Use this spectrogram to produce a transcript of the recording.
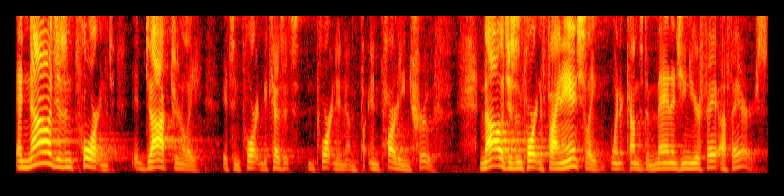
and knowledge is important doctrinally. It's important because it's important in imparting truth. Knowledge is important financially when it comes to managing your affairs.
